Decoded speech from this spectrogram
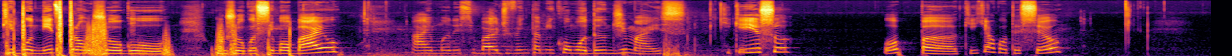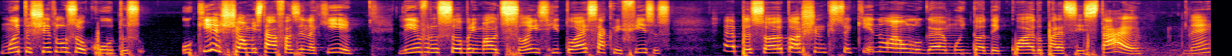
que bonitos para um jogo, um jogo assim mobile. Ai, mano, esse bar de vento tá me incomodando demais. Que que é isso? Opa, que que aconteceu? Muitos títulos ocultos. O que este homem estava fazendo aqui? Livros sobre maldições, rituais, sacrifícios. É, pessoal, eu tô achando que isso aqui não é um lugar muito adequado para se estar, né?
